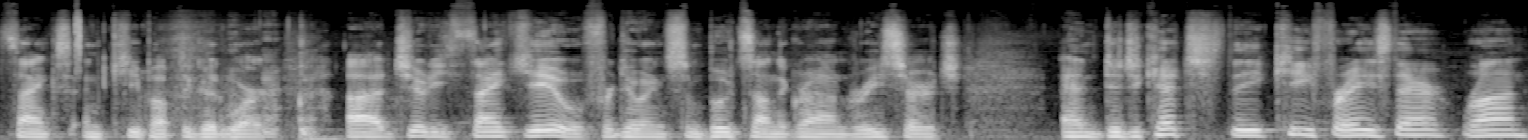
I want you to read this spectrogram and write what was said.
Thanks and keep up the good work. Uh, Judy, thank you for doing some boots on the ground research. And did you catch the key phrase there, Ron?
